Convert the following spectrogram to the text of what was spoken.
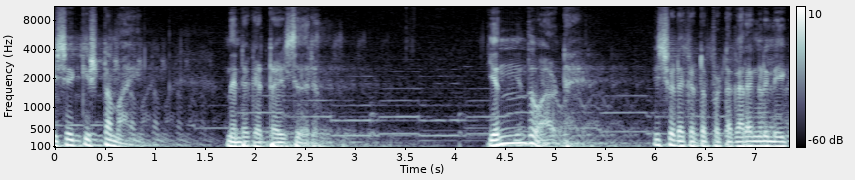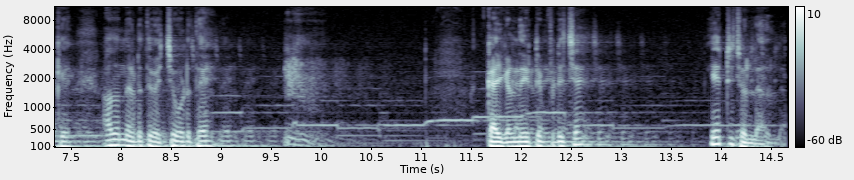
ഈശോയ്ക്ക് ഇഷ്ടമായി. നിന്റെ കെട്ടഴിച്ചു തരും. എന്തു ആവട്ടെ ഈശോയുടെ കെട്ടപ്പെട്ട കരങ്ങളിലേക്ക് അതൊന്ന് എടുത്ത് വെച്ചു കൊടുത്തേ. കൈകൾ നീട്ടിപ്പിടിച്ച് ഏറ്റുചൊല്ല.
